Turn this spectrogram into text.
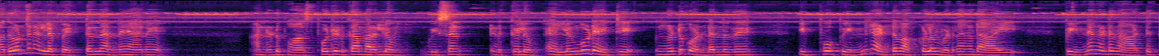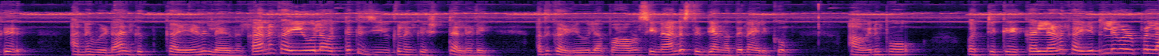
അതുകൊണ്ട് തന്നെയല്ലേ പെട്ടെന്ന് തന്നെ ഞാൻ അന്നോട് പാസ്പോർട്ട് എടുക്കാൻ പറയലും വിസ എടുക്കലും എല്ലാം കൂടി ആയിട്ട് ഇങ്ങോട്ട് കൊണ്ടുവന്നത്. ഇപ്പോൾ പിന്നെ രണ്ട് മക്കളും ഇവിടെ അങ്ങോട്ട് ആയി. പിന്നെ അങ്ങോട്ട് നാട്ടിക്ക് എന്നെ വിടാൻ എനിക്ക് കഴിയണില്ലായിരുന്നു. കാരണം കഴിയൂല ഒറ്റയ്ക്ക് ജീവിക്കണം എനിക്ക് ഇഷ്ടമല്ലടേ അത് കഴിയൂല. പാവം സിനാന്റെ സ്ഥിതി അങ്ങനെ തന്നെ ആയിരിക്കും. അവനിപ്പോൾ ഒറ്റയ്ക്ക് കല്യാണം കഴിഞ്ഞിട്ടില്ലേ കുഴപ്പമില്ല.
